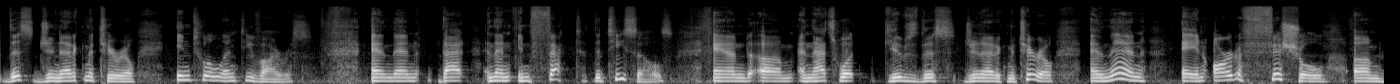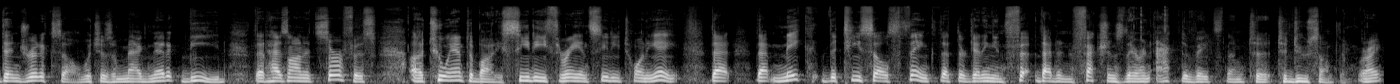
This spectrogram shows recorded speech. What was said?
this genetic material into a lentivirus, and then that, and then infect the T cells, and um, and that's what gives this genetic material. And then an artificial um, dendritic cell, which is a magnetic bead that has on its surface uh, two antibodies, CD3 and CD28, that, that make the T cells think that they're getting that an infection's there and activates them to, to do something, right?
